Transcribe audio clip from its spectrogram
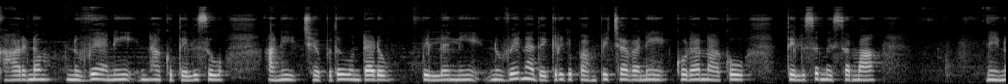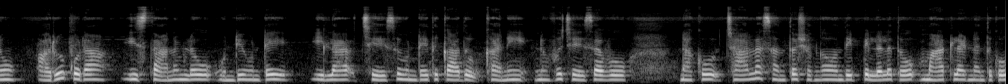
కారణం నువ్వే అని నాకు తెలుసు అని చెబుతూ ఉంటాడు. పిల్లల్ని నువ్వే నా దగ్గరికి పంపించావని కూడా నాకు తెలుసు మిస్సమ్మ. నేను అరు కూడా ఈ స్థానంలో ఉండి ఉంటే ఇలా చేసి ఉండేది కాదు కానీ నువ్వు చేసావు నాకు చాలా సంతోషంగా ఉంది పిల్లలతో మాట్లాడినందుకు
